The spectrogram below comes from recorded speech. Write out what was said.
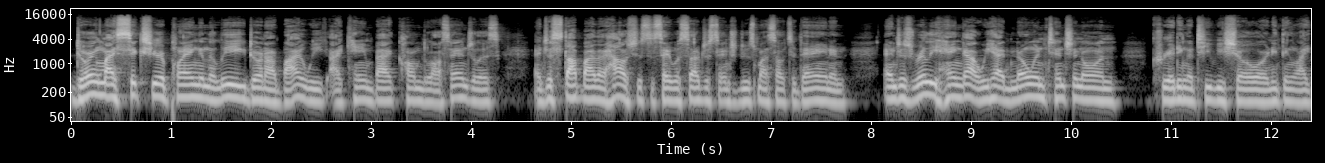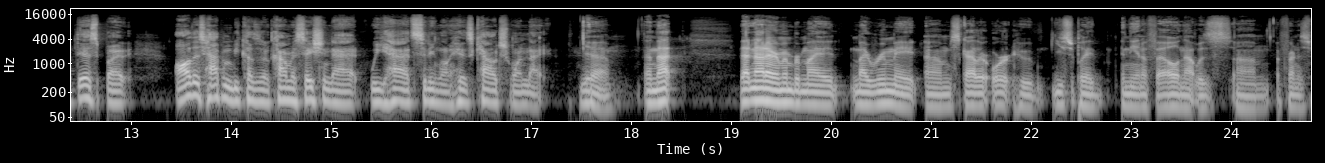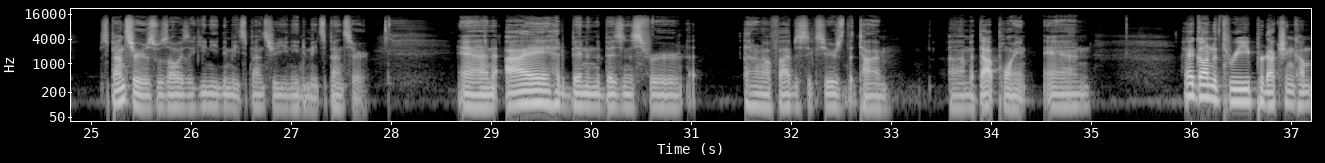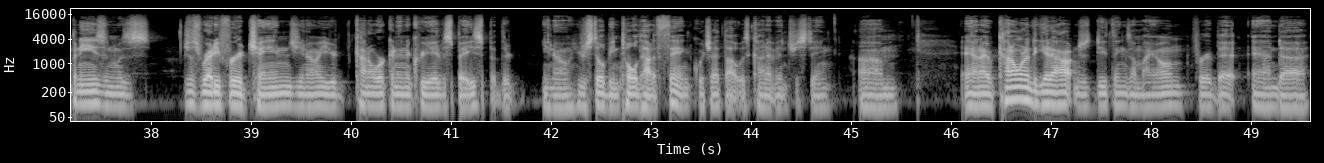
during my six year playing in the league, during our bye week, I came back home to Los Angeles and just stopped by their house just to say what's up, just to introduce myself to Dane and and just really hang out. We had no intention on creating a TV show or anything like this, but all this happened because of a conversation that we had sitting on his couch one night. Yeah, and that that night I remember my my roommate um, Skylar Ort, who used to play in the NFL, and that was um, a friend of Spencer's, was always like, "You need to meet Spencer. You need to meet Spencer." And I had been in the business for I don't know five to six years at the time. Um, at that point, and I had gone to three production companies and was just ready for a change. You know, you're kind of working in a creative space, but they're you know you're still being told how to think, which I thought was kind of interesting. Um, and I kind of wanted to get out and just do things on my own for a bit. And uh,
